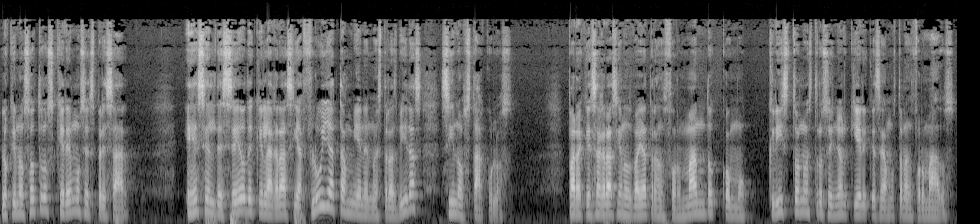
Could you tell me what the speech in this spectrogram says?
lo que nosotros queremos expresar es el deseo de que la gracia fluya también en nuestras vidas sin obstáculos, para que esa gracia nos vaya transformando como Cristo nuestro Señor quiere que seamos transformados,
